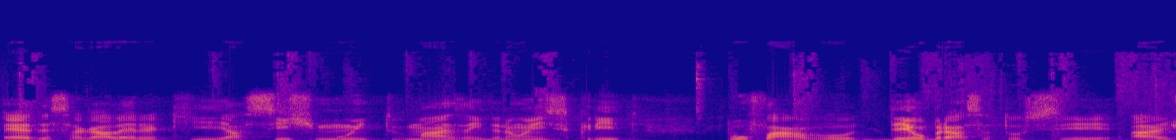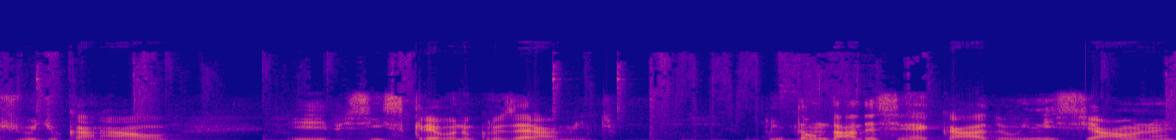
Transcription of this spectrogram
é dessa galera que assiste muito, mas ainda não é inscrito, por favor, dê o braço a torcer, ajude o canal e se inscreva no Cruzeiramento. Então, dado esse recado inicial, né?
